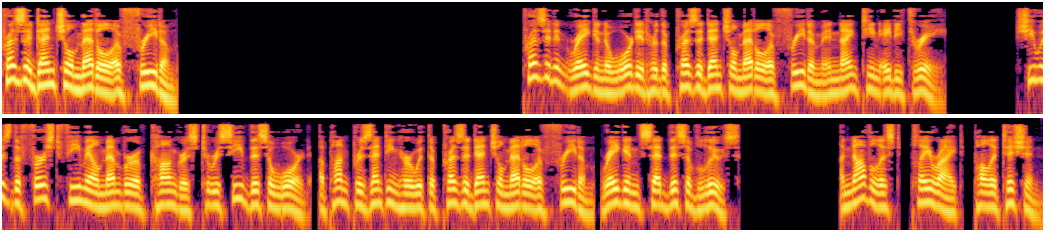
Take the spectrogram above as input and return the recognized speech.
Presidential Medal of Freedom President Reagan awarded her the Presidential Medal of Freedom in 1983. She was the first female member of Congress to receive this award. Upon presenting her with the Presidential Medal of Freedom, Reagan said this of Luce A novelist, playwright, politician,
